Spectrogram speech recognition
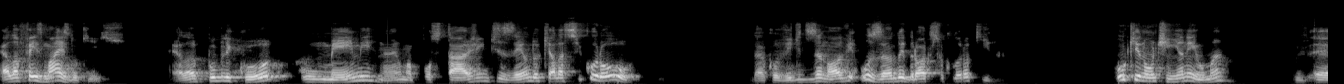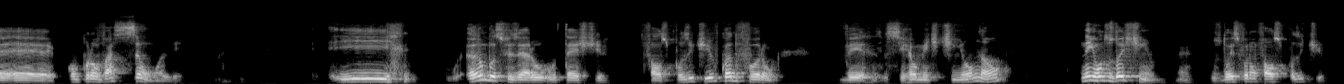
ela fez mais do que isso. Ela publicou um meme, né, uma postagem dizendo que ela se curou da Covid-19 usando hidroxicloroquina. O que não tinha nenhuma é, é, comprovação ali. E ambos fizeram o teste falso positivo. Quando foram ver se realmente tinha ou não, nenhum dos dois tinha. Né? Os dois foram falso positivo.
